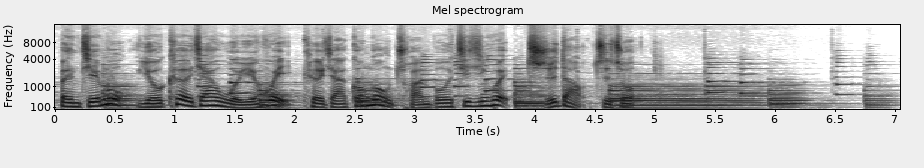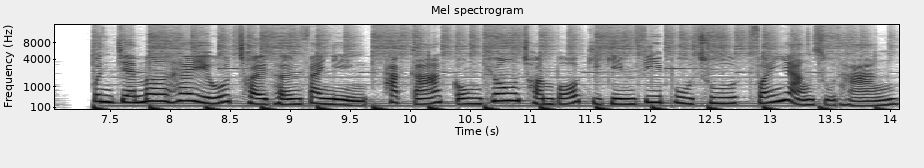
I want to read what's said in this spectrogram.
本节目由客家委员会客家公共传播基金会指导制作。本节目系由财团法人客家公共传播基金会播出，欢迎收听。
